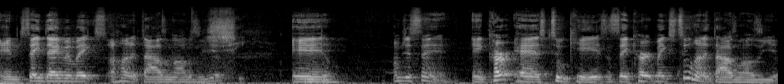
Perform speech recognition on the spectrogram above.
and say Damon makes a hundred thousand dollars a year, and I'm just saying, and Kurt has two kids, and say Kurt makes two hundred thousand dollars a year.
